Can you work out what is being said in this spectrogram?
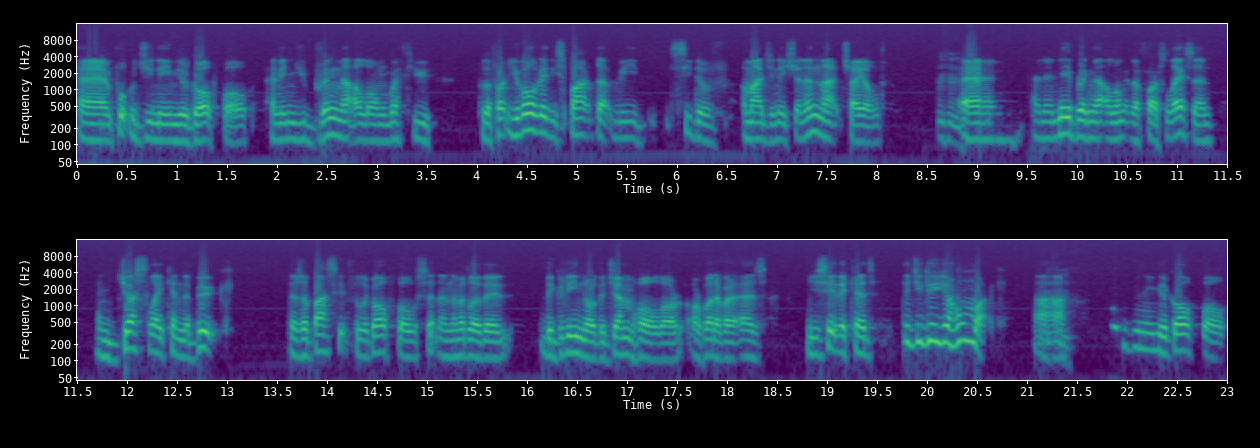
Um, what would you name your golf ball? And then you bring that along with you for the first, you've already sparked that wee seed of imagination in that child. Um, and then they bring that along to their first lesson and just like in the book there's a basket full of golf balls sitting in the middle of the, the green or the gym hall or, or whatever it is. And you say to the kids, Did you do your homework? Uh huh. What did you name your golf ball?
